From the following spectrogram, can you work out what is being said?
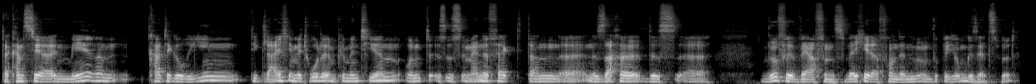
da kannst du ja in mehreren Kategorien die gleiche Methode implementieren und es ist im Endeffekt dann äh, eine Sache des äh, Würfelwerfens, welche davon denn wirklich umgesetzt wird.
